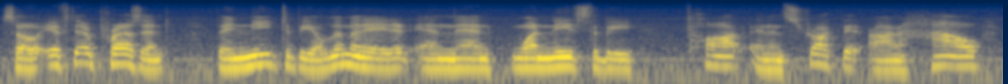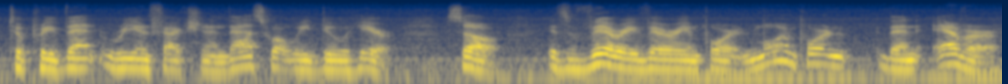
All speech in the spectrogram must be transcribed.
So if they're present, they need to be eliminated and then one needs to be taught and instructed on how to prevent reinfection and that's what we do here. So it's very, very important, more important than ever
